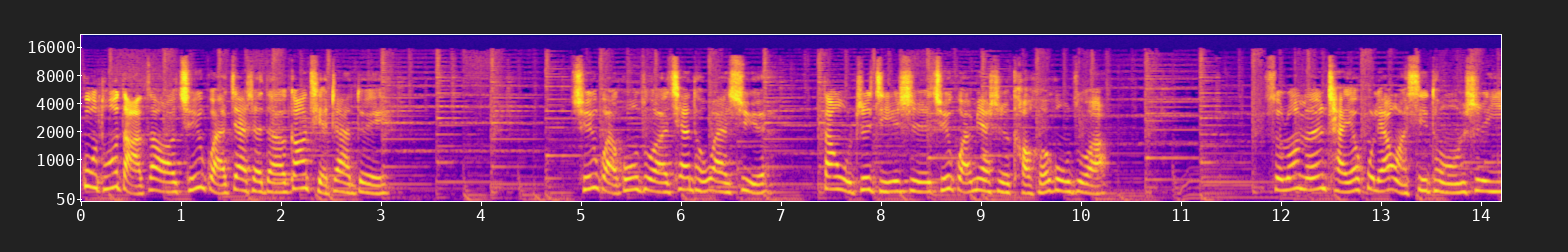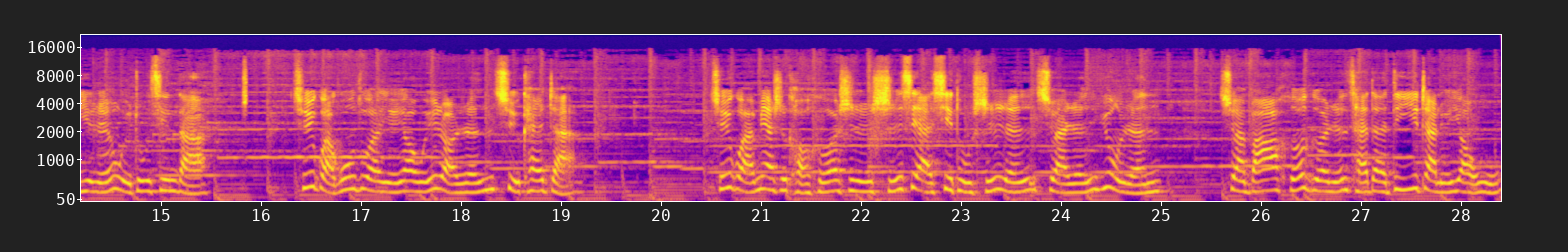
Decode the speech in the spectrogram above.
共同打造群管建设的钢铁战队。群管工作千头万绪。当务之急是群管面试考核工作。所罗门产业互联网系统是以人为中心的，群管工作也要围绕人去开展。群管面试考核是实现系统识人、选人、用人、选拔合格人才的第一战略要务。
